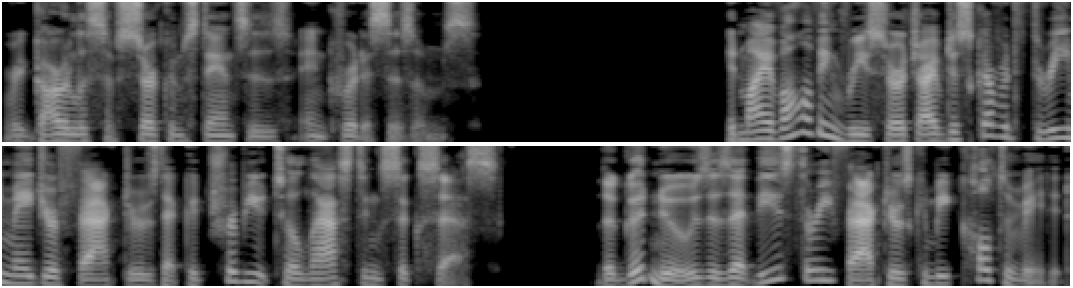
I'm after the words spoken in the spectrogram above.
regardless of circumstances and criticisms. In my evolving research, I've discovered three major factors that contribute to lasting success. The good news is that these three factors can be cultivated,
